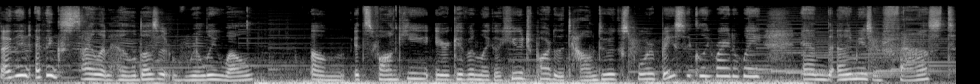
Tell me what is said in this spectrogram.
I think I think Silent Hill does it really well. Um, it's foggy, you're given like a huge part of the town to explore basically right away, and the enemies are fast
